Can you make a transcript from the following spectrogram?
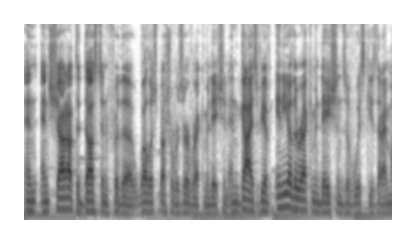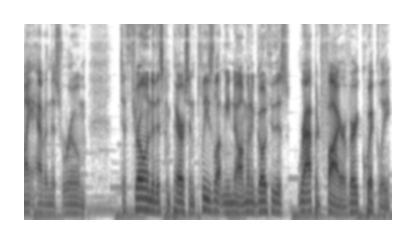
and and shout out to Dustin for the Weller Special Reserve recommendation. And guys, if you have any other recommendations of whiskeys that I might have in this room to throw into this comparison, please let me know. I'm going to go through this rapid fire very quickly.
